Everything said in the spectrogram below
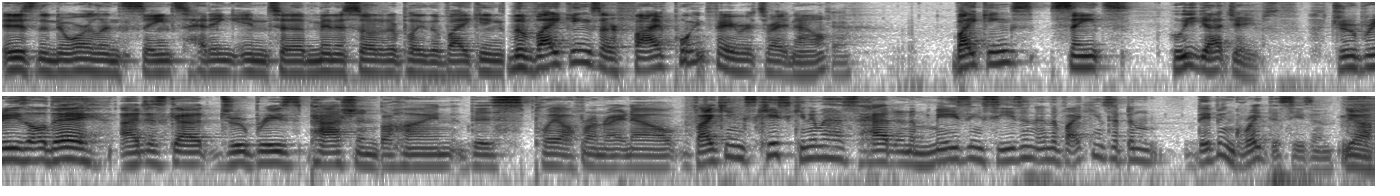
it is the New Orleans Saints heading into Minnesota to play the Vikings. The Vikings are five point favorites right now. Okay. Vikings, Saints. Who you got, James? Drew Brees all day. I just got Drew Brees' passion behind this playoff run right now. Vikings, Case Keenum has had an amazing season, and the Vikings have been they've been great this season. Yeah.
